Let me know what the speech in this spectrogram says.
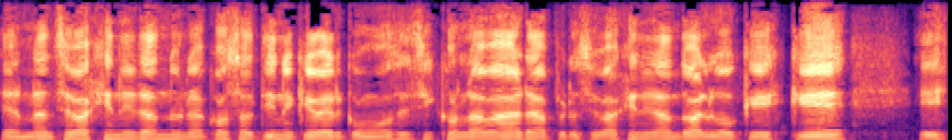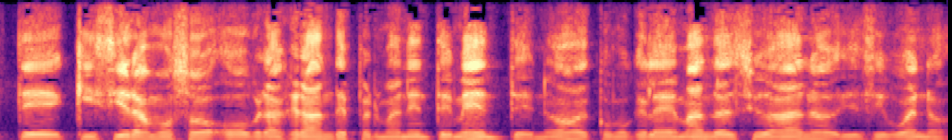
Hernán, se va generando una cosa, tiene que ver, como vos decís, con la vara, pero se va generando algo que es que este, quisiéramos obras grandes permanentemente, ¿no? Como que la demanda del ciudadano y decir, bueno,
